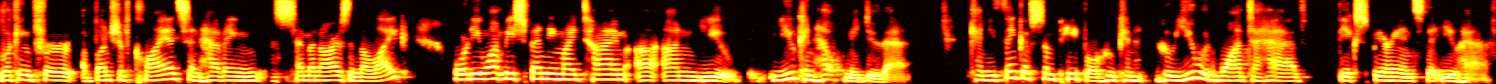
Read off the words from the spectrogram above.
Looking for a bunch of clients and having seminars and the like or do you want me spending my time uh, on you? You can help me do that. Can you think of some people who can, who you would want to have the experience that you have?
